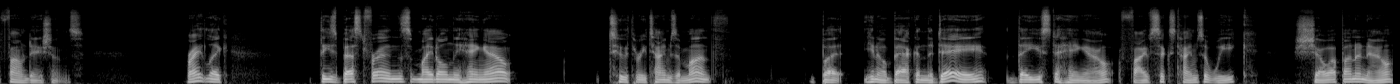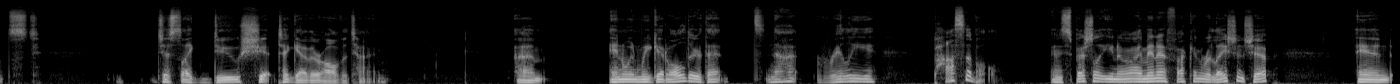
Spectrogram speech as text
foundations, right? Like these best friends might only hang out two, three times a month, but you know, back in the day, they used to hang out five, six times a week, show up unannounced, just like do shit together all the time. Um, and when we get older, that's not really possible. And especially, you know, I'm in a fucking relationship and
